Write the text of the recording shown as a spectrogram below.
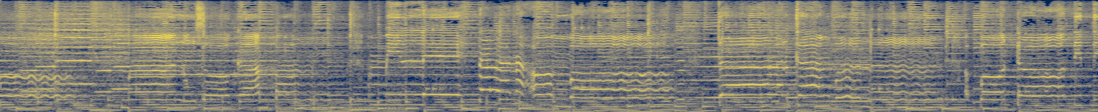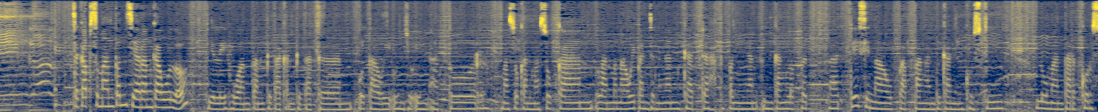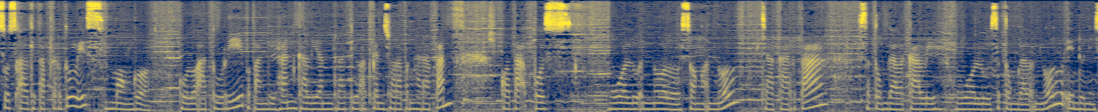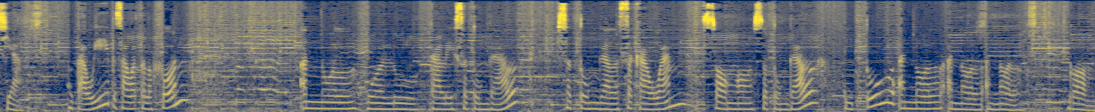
semanten siaran kawulo pilih wonten pitaken-pitaken utawi unjuking atur masukan-masukan lan menawi panjenengan gadah pepengingan ingkang lebet badhe sinau bab pangantikaning Gusti. Lumantar kursus Alkitab tertulis Monggo. Kulo aturi pepanggihan kalian radio Advent suara pengharapan kotak pos songo enol Jakarta setunggal kali wolu setunggal 0 Indonesia. Utawi pesawat telepon 0 wolu kali setunggal setunggal sekawan songo setunggal itu 000 kom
